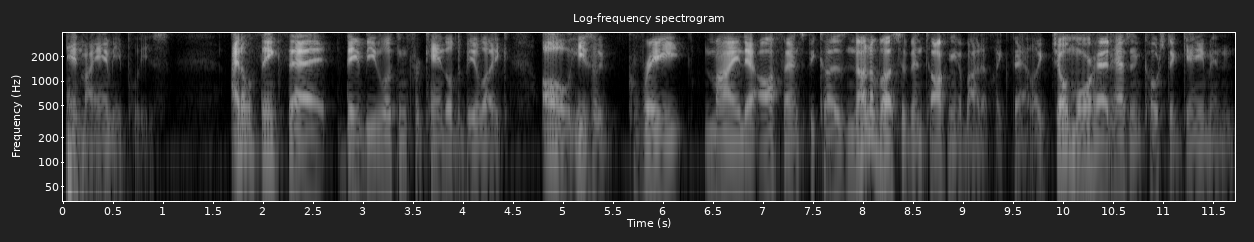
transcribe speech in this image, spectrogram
in Miami, please? I don't think that they'd be looking for Candle to be like, oh, he's a great mind at offense because none of us have been talking about it like that. Like Joe Moorhead hasn't coached a game in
